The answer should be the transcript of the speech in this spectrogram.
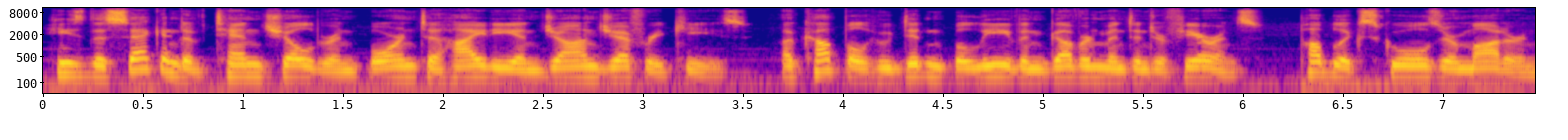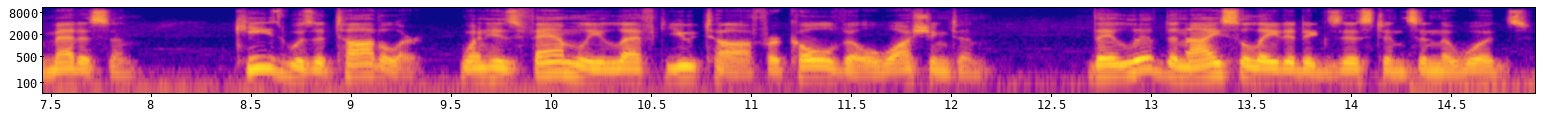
He's the second of 10 children born to Heidi and John Jeffrey Keyes, a couple who didn't believe in government interference, public schools or modern medicine. Keyes was a toddler when his family left Utah for Colville, Washington. They lived an isolated existence in the woods,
